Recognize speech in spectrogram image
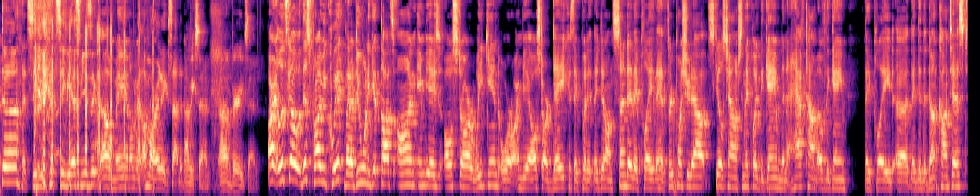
da. That CBS, music. Oh man, I'm I'm already excited. I'm excited. I'm very excited. All right, let's go. This probably be quick, but I do want to get thoughts on NBA's All Star Weekend or NBA All Star Day because they put it. They did on Sunday. They played. They had three point shootout, skills challenge, and they played the game. And then at halftime of the game, they played. Uh, they did the dunk contest.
